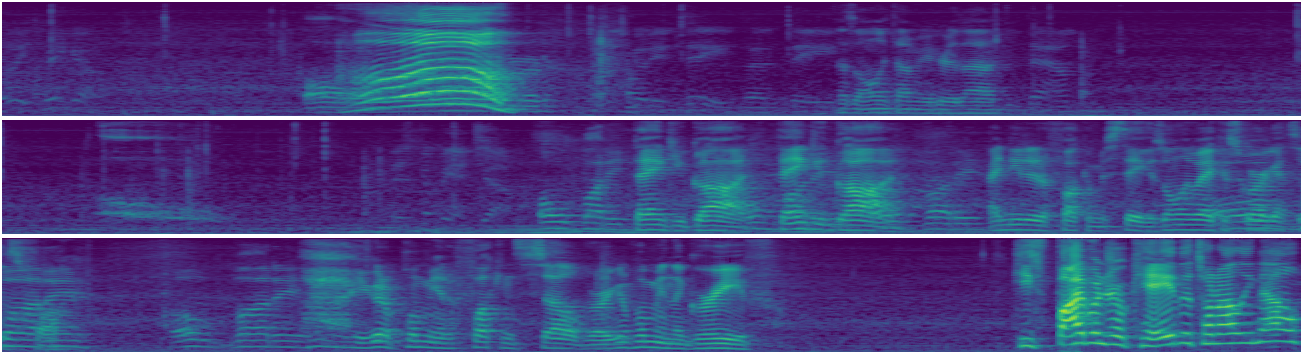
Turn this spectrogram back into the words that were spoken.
Luis Figo. Oh! Lord. Good indeed, but the That's the only time you hear that. down. This could be a chance. Oh, buddy. Thank you, God. Oh, Thank you. God. Buddy. I needed a fucking mistake. It's the only way I can score against this fuck. buddy. Oh, buddy. You're gonna put me in a fucking cell, bro. You're gonna put me in the grave. He's 500k, the Tonali now?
